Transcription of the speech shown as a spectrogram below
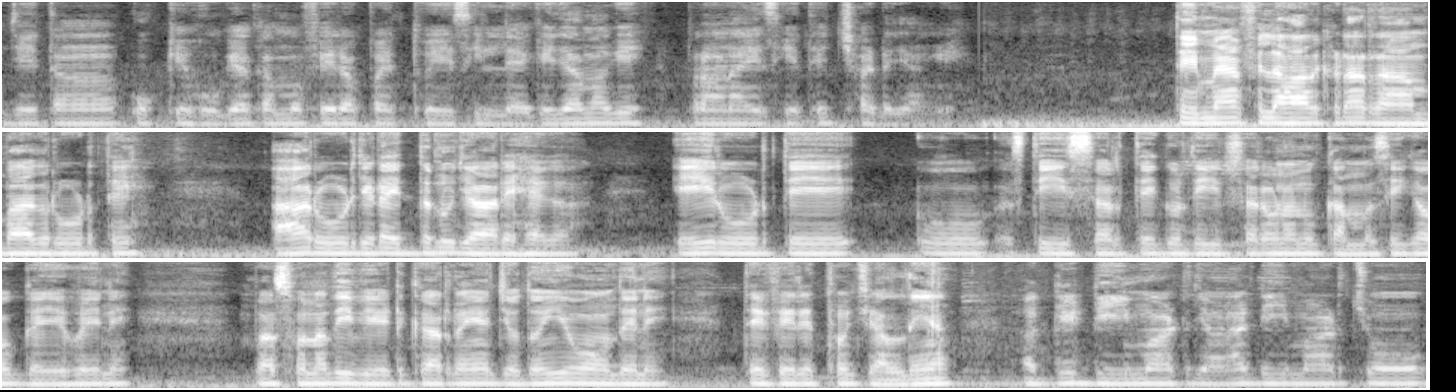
ਜੇ ਤਾਂ ਓਕੇ ਹੋ ਗਿਆ ਕੰਮ, ਫਿਰ ਆਪਾਂ ਇੱਥੋਂ ਏਸੀ ਲੈ ਕੇ ਜਾਵਾਂਗੇ। ਪੁਰਾਣਾ ਏਸੀ ਇੱਥੇ ਛੱਡ ਜਾਾਂਗੇ। ਤੇ ਮੈਂ ਫਿਲਹਾਲ ਖੜਾ ਰਾਮਬਾਗ ਰੋਡ ਤੇ। ਆਹ ਰੋਡ ਜਿਹੜਾ ਇੱਧਰ ਨੂੰ ਜਾ ਰਿਹਾ ਹੈਗਾ, ਇਹ ਰੋਡ ਤੇ ਉਹ ਸਤੀਸ਼ ਸਰ ਤੇ ਗੁਰਦੀਪ ਸਰ ਉਹਨਾਂ ਨੂੰ ਕੰਮ ਸੀਗਾ, ਉਹ ਗਏ ਹੋਏ ਨੇ। ਬਸ ਉਹਨਾਂ ਦੀ ਵੇਟ ਕਰ ਰਹੇ ਆ, ਜਦੋਂ ਹੀ ਉਹ ਆਉਂਦੇ ਨੇ, ਤੇ ਫਿਰ ਇੱਥੋਂ ਚੱਲਦੇ ਆ। ਅੱਗੇ ਡੀਮਾਰਟ ਜਾਣਾ ਡੀਮਾਰਟ ਚੋਂ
